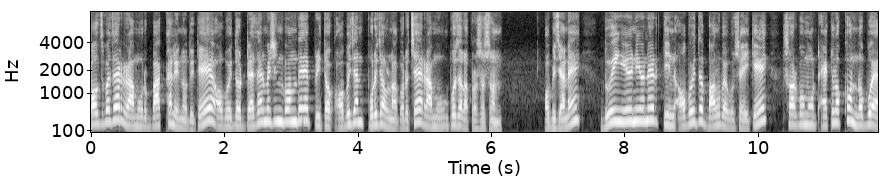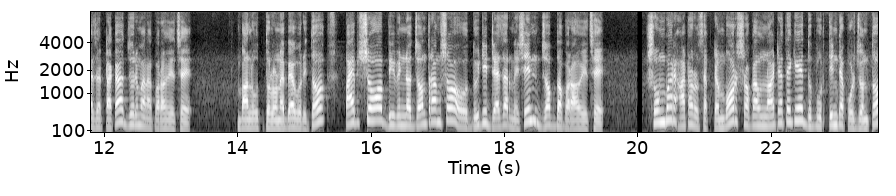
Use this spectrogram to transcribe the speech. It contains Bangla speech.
কক্সবাজার রামুর বাকখালী নদীতে অবৈধ ড্রেজার মেশিন বন্ধে পৃথক অভিযান পরিচালনা করেছে রামু উপজেলা প্রশাসন। অভিযানে দুই ইউনিয়নের তিন অবৈধ বালু ব্যবসায়ীকে সর্বমোট এক লক্ষ নব্বই হাজার টাকা জরিমানা করা হয়েছে। বালু উত্তোলনে ব্যবহৃত পাইপসহ বিভিন্ন যন্ত্রাংশ ও দুইটি ড্রেজার মেশিন জব্দ করা হয়েছে। সোমবার আঠারো সেপ্টেম্বর সকাল নয়টা থেকে দুপুর তিনটা পর্যন্ত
